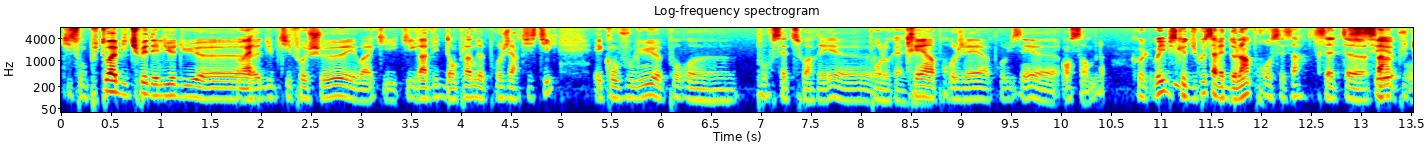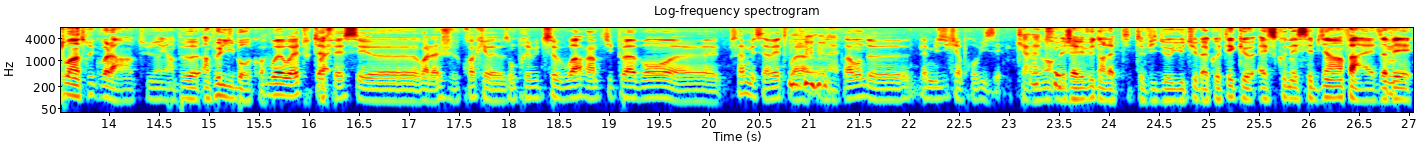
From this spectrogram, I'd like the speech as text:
qui sont plutôt habitués des lieux du, euh, Ouais. du Petit Faucheux et voilà, qui, qui gravitent dans plein de projets artistiques et qui ont voulu, euh, pour, euh, pour cette soirée, Pour créer un projet improvisé ensemble. Cool. Oui, parce que du coup, ça va être de l'impro, c'est ça? C'est euh, C'est- plutôt un truc, voilà, un, un peu, un peu libre, quoi. Ouais, ouais, tout à Ouais. fait. C'est euh, voilà, je crois qu'ils ont prévu de se voir un petit peu avant euh, tout ça, mais ça va être voilà, Ouais. vraiment de, de la musique improvisée. Carrément. Ok. Mais j'avais vu dans la petite vidéo YouTube à côté qu'elles se connaissaient bien. Enfin, Mm. elles avaient,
